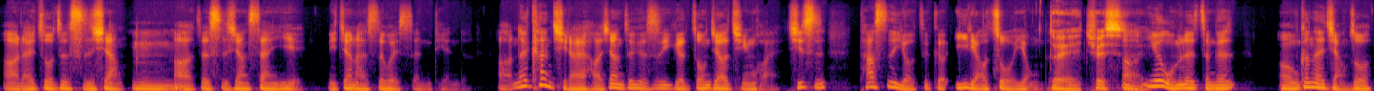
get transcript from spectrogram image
啊来做这十项，嗯啊，这十项善业，你将来是会升天的啊。那看起来好像这个是一个宗教情怀，其实它是有这个医疗作用的。对，确实啊，因为我们的整个，嗯、啊，我们刚才讲说，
